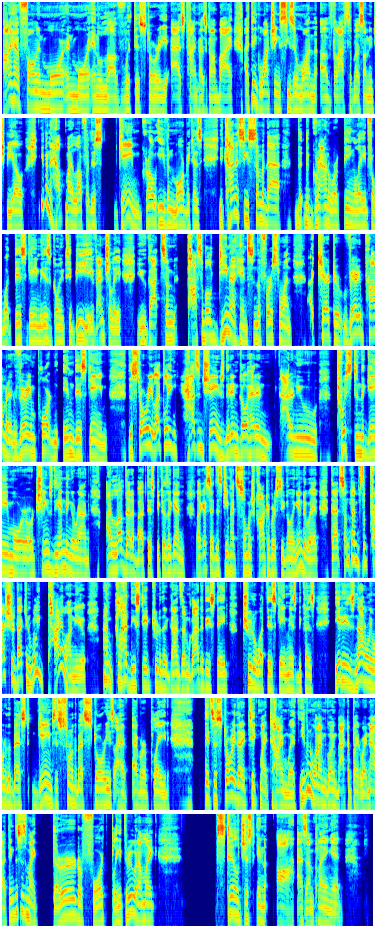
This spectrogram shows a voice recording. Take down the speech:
I have fallen more and more in love with this story as time has gone by. I think watching season one of The Last of Us on HBO even helped my love for this game grow even more because you kind of see some of that the, the groundwork being laid for what this game is going to be eventually you got some possible Dina hints in the first one. A character very prominent, very important in this game. The story, luckily, hasn't changed. They didn't go ahead and add a new twist in the game or or change the ending around. I love that about this because again, like I said, this game had so much controversy going into it that sometimes the pressure that can really pile on you. I'm glad they stayed true to their guns. I'm glad that they stayed true to what this game is because it is not only one of the best games, it's just one of the best stories I have ever played it's a story that I take my time with. Even when I'm going back to play it right now, I think this is my third or fourth playthrough, and I'm like still just in awe as I'm playing it.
